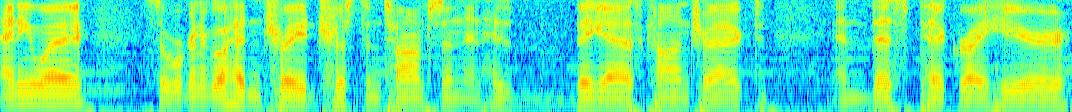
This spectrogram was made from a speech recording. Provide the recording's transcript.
anyway. So we're gonna go ahead and trade Tristan Thompson and his big ass contract and this pick right here.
